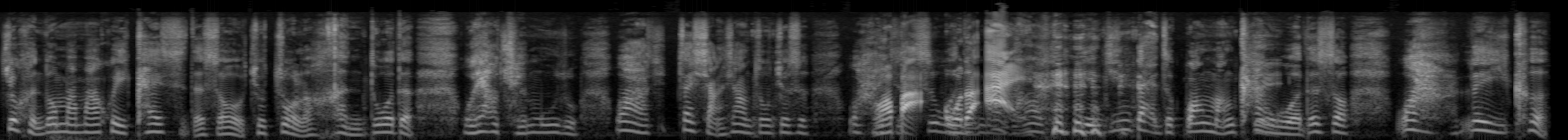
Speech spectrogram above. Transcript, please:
就很多妈妈会开始的时候就做了很多的，我要全母乳，哇，在想象中就是我孩子是我的爱，眼睛带着光芒 看我的时候，哇，那一刻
